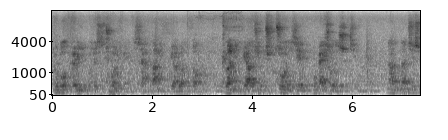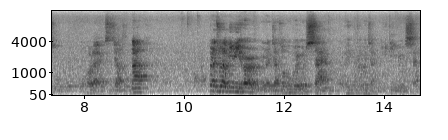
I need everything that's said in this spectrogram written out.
如果可以，我就是戳你们一下，让你不要乱动，让你不要去去做一些不该做的事情。那那其实我我后来是这样子。那不能说的秘密二，有人讲说会不会有山？我跟各位讲，一定有山，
